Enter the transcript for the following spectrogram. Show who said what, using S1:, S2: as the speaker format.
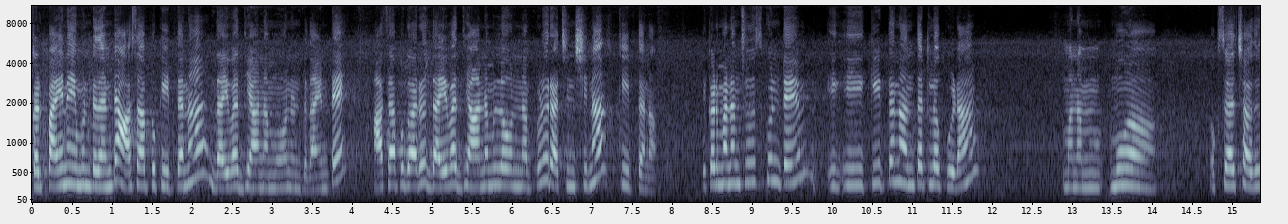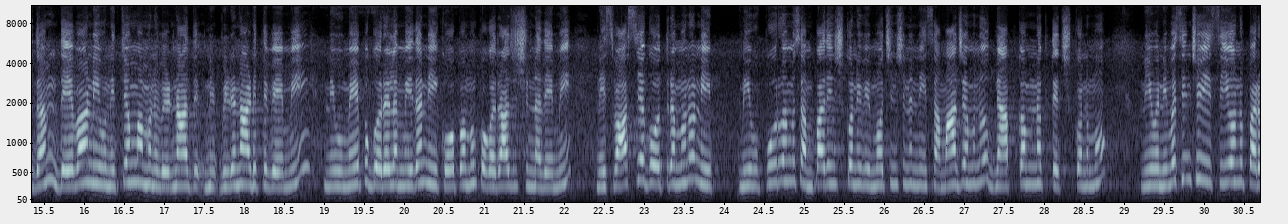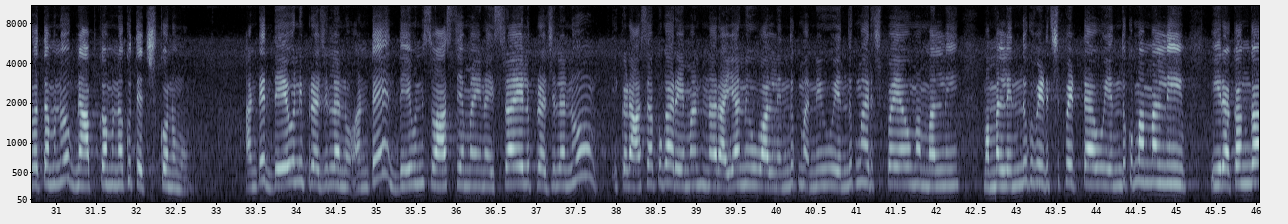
S1: అక్కడ పైన ఏముంటుందంటే ఆసాపు కీర్తన దైవ ధ్యానము అని ఉంటుంది. అంటే ఆసాపు గారు దైవ ధ్యానంలో ఉన్నప్పుడు రచించిన కీర్తన. ఇక్కడ మనం చూసుకుంటే ఈ ఈ కీర్తన అంతట్లో కూడా మనం మూ ఒకసారి చదువుదాం. దేవా నీవు నిత్యం మమ్మను విడనాడి విడనాడితివేమి? నీవు మేపు గొర్రెల మీద నీ కోపము పొగరాజుచున్నదేమి? నీ స్వాస్థ్య గోత్రమును నీ నీవు పూర్వము సంపాదించుకొని విమోచించిన నీ సమాజమును జ్ఞాపకమునకు తెచ్చుకొనుము. నీవు నివసించు ఈ సియోను పర్వతమును జ్ఞాపకమునకు తెచ్చుకొనుము. అంటే దేవుని ప్రజలను అంటే దేవుని స్వాస్థ్యమైన ఇస్రాయేల్ ప్రజలను ఇక్కడ ఆశాపు గారు ఏమంటున్నారు అయ్యా నువ్వు వాళ్ళని ఎందుకు మ- నువ్వు ఎందుకు మర్చిపోయావు మమ్మల్ని? మమ్మల్ని ఎందుకు విడిచిపెట్టావు? ఎందుకు మమ్మల్ని ఈ రకంగా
